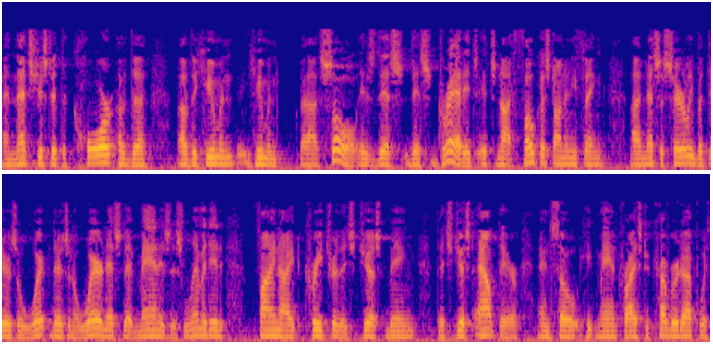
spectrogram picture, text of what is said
and that's just at the core of the of the human human uh, soul is this this dread. It's it's not focused on anything uh, necessarily, but there's aware, there's an awareness that man is this limited, finite creature that's just being that's just out there, and so he, man tries to cover it up with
